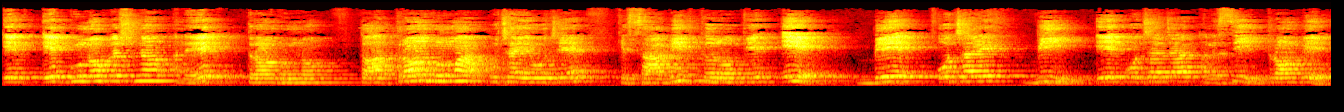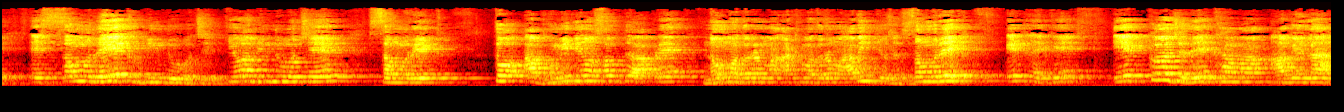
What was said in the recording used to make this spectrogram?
એક એક ગુણનો પ્રશ્ન અને એક ત્રણ ગુણનો. તો આ ત્રણ ગુણમાં પૂછાય એવો છે કે સાબિત કરો કે એ. બે ઓછા એક, બી એક ઓછા ચાર અને સી ત્રણ બે. એ સમરેખ બિંદુઓ છે. કેવા બિંદુઓ છે? સમરેખ. તો આ ભૂમિતિનો શબ્દ આપણે નવમા ધોરણમાં, આઠમા ધોરણમાં આવી ગયો છે. સમરેખ એટલે કે એક જ રેખામાં આવેલા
